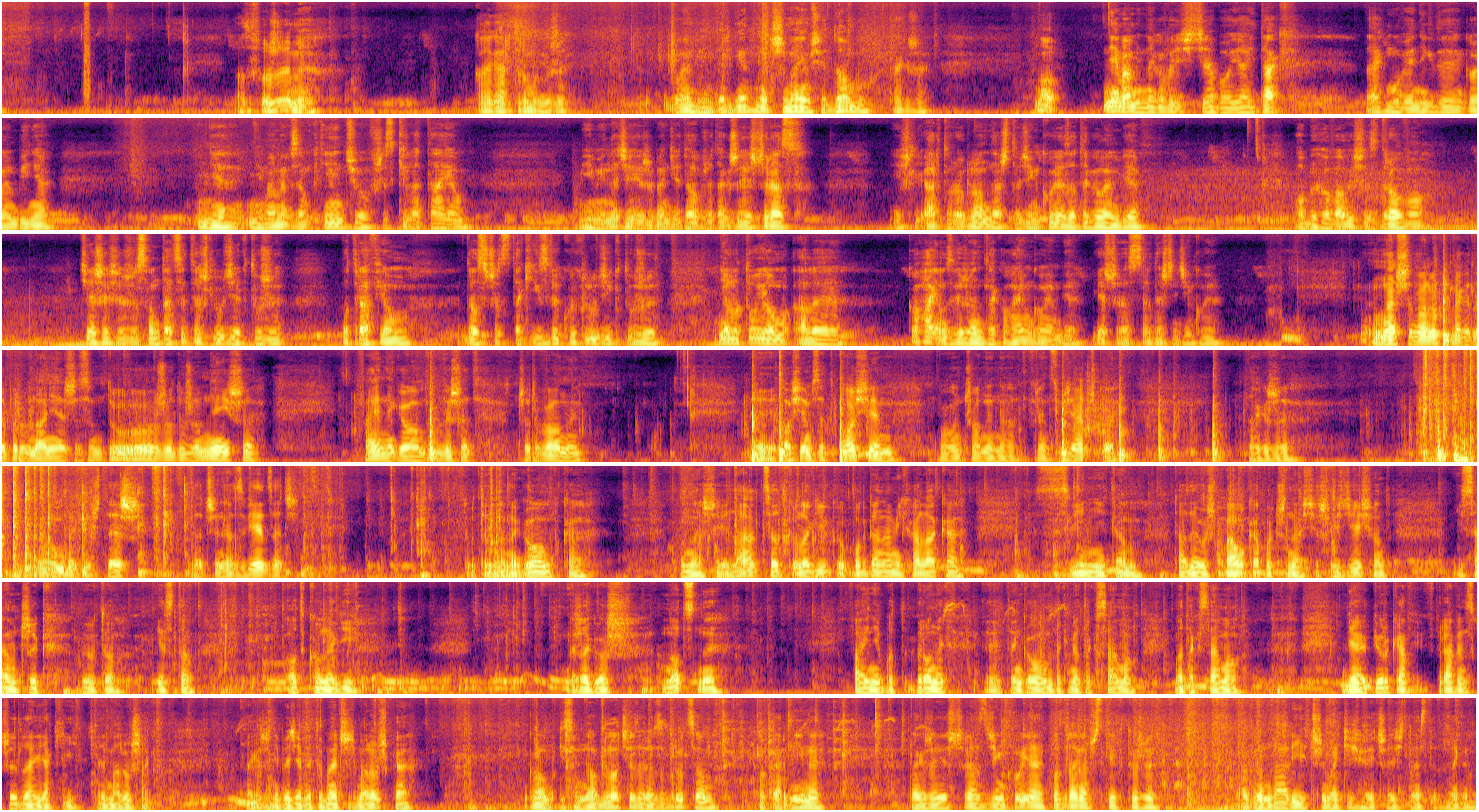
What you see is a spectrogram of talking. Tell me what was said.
otworzymy. Kolega Artur mówił, że gołębie inteligentne trzymają się domu, także no nie mam innego wyjścia, bo ja i tak, tak jak mówię, nigdy gołębi nie, nie, nie mamy w zamknięciu, wszystkie latają. Miejmy nadzieję, że będzie dobrze. Także jeszcze raz, jeśli Artur oglądasz, to dziękuję za te gołębie. Oby chowały się zdrowo. Cieszę się, że są tacy też ludzie, którzy potrafią dostrzec takich zwykłych ludzi, którzy nie lotują, ale kochają zwierzęta, kochają gołębie. Jeszcze raz serdecznie dziękuję. Nasze maluchy dla, dla porównania jeszcze są dużo, dużo mniejsze. Fajny gołąbek wyszedł, czerwony. Y, 808 połączony na francuziaczkę. Także gołąbek już też zaczyna zwiedzać. Tutaj mamy gołąbka po naszej lalce od kolegi Bogdana Michalaka z linii tam Tadeusz Pałka po 1360 i samczyk był to, jest to od kolegi Grzegorz Nocny. Fajnie, bo Bronek, y, ten gołąbek miał tak samo, ma tak samo białe piórka w prawym skrzydle, jak i ten maluszek. Także nie będziemy tu męczyć maluszka. Gołąbki są na oblocie, zaraz wrócą, pokarmimy. Także jeszcze raz dziękuję. Pozdrawiam wszystkich, którzy oglądali. Trzymajcie się, hej, cześć, do następnego.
